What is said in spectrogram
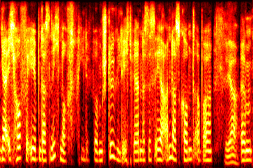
Ja, ich hoffe eben, dass nicht noch viele Firmen stillgelegt werden, dass es eher anders kommt, aber Ja, ähm,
